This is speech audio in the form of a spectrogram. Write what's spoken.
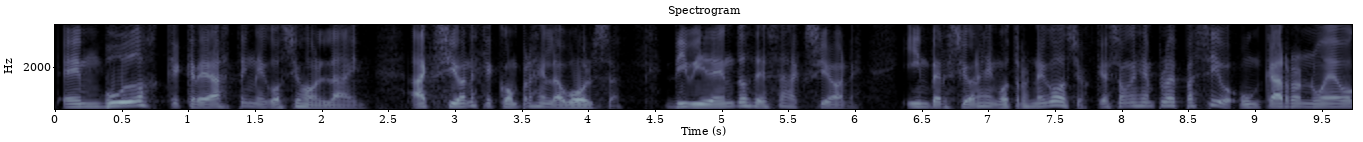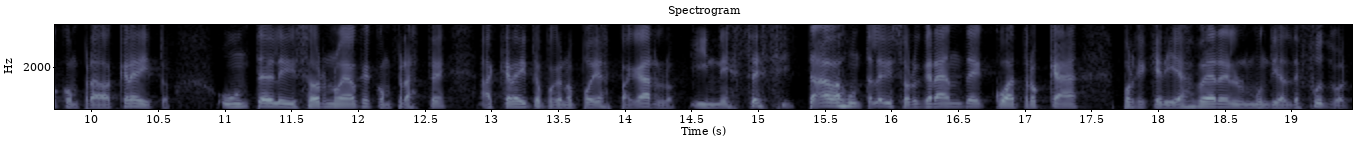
embudos que creaste en negocios online, acciones que compras en la bolsa, dividendos de esas acciones, inversiones en otros negocios. ¿Qué son ejemplos de pasivo? Un carro nuevo comprado a crédito, un televisor nuevo que compraste a crédito porque no podías pagarlo y necesitabas un televisor grande 4K porque querías ver el Mundial de Fútbol,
